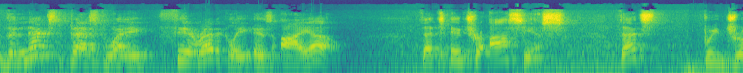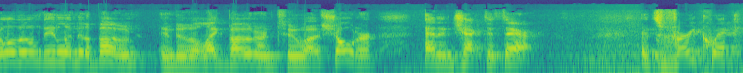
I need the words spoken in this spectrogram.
the next best way, theoretically, is IO. That's intraosseous. That's we drill a little needle into the bone, into the leg bone or into a shoulder, and inject it there. It's very quick,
